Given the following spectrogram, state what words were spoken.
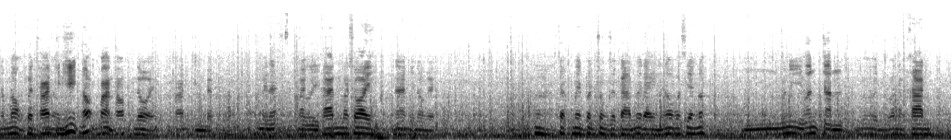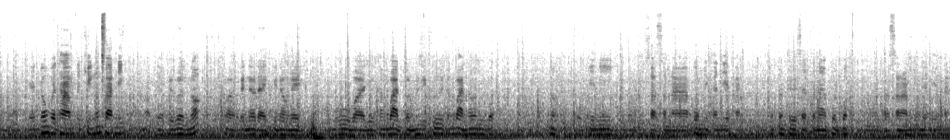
น้ำน่องเพิ่นทานกินฮีทเนาะบ้านเขาโดยทานกินแบบไม่นะมากินทานมาซอยนะพี่น้องเลยจักแม่นเพิ่นส่งสการเมื่อใดเนาะบ่เสียงเนาะอืมวันนี้วันจันทร์มื้อวันอังคารเดี๋ยวต้องไปทำเป็นชิงน้ำกันอีกเดี๋ยว ไปเบิ่งเนาะว่าเป็นแนวใดพี่น้องเลยบู้ว่าอยู่ทางบ้านเพิ่นมันสิคือทางบ้านเฮาอยู่บ่เนาะประเพณีศาสนาพุทธมีกันเดียวกันเพิ่นถือศาสนาพุทธบ่ศาสนาพุทธเดียวกัน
